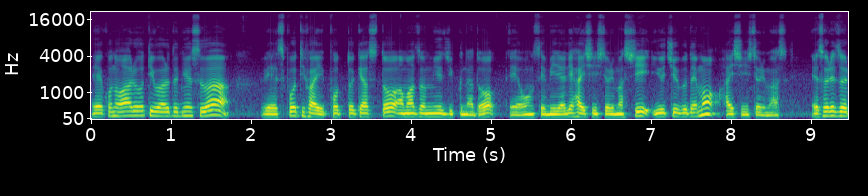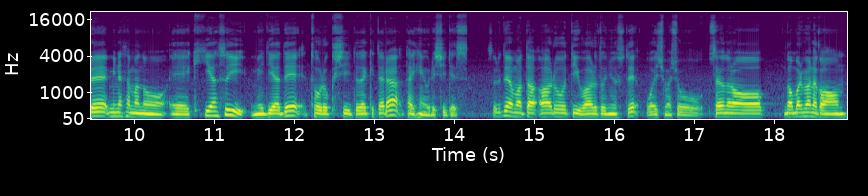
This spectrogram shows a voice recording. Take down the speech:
えー、この rot ワールドニュースは、えー、Spotify、Podcast、Amazon Music など、えー、音声メディアで配信しておりますし、YouTube でも配信しております。えー、それぞれ皆様の、えー、聞きやすいメディアで登録していただけたら大変嬉しいです。それではまた ROT ワールドニュースでお会いしましょう。さようなら。頑張りまなかん。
